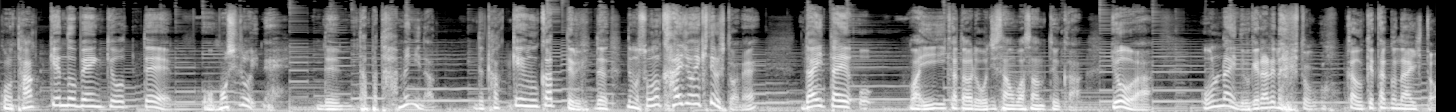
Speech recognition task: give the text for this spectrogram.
この宅建の勉強って面白いね。でやっぱためになる。で宅建受かってるででもその会場に来てる人はね大体お、まあ、言い方悪いおじさんおばさんというか要はオンラインで受けられない人か受けたくない人、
